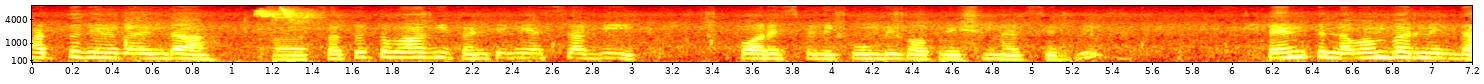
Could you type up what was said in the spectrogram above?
ಹತ್ತು ದಿನಗಳಿಂದ ಸತತವಾಗಿ ಕಂಟಿನ್ಯೂಸ್ ಆಗಿ ಫಾರೆಸ್ಟಲ್ಲಿ ಕೂಂಬಿಗೆ ಆಪರೇಷನ್ ನಡೆಸಿದ್ವಿ. ಟೆಂತ್ ನವೆಂಬರ್ನಿಂದ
